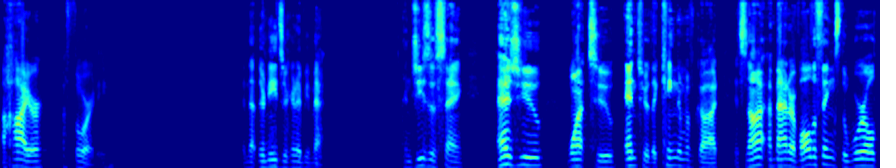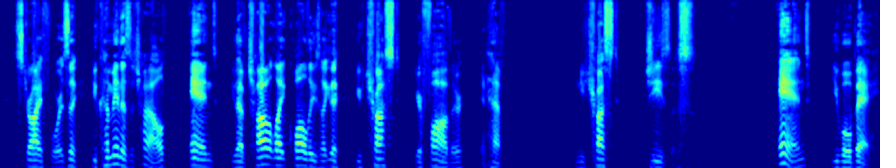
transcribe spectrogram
a higher authority and that their needs are going to be met. And Jesus is saying, as you want to enter the kingdom of God, it's not a matter of all the things the world strive for. It's like you come in as a child and you have childlike qualities like that. You trust your Father in heaven. And you trust Jesus. And you obey.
